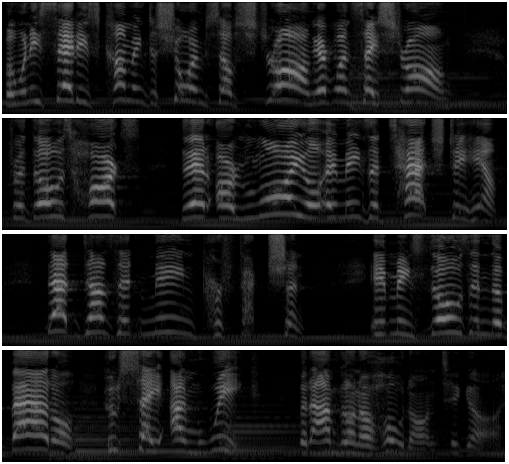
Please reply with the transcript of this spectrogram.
But when He said He's coming to show Himself strong, everyone say strong. For those hearts that are loyal, it means attached to Him. That doesn't mean perfection. It means those in the battle who say, I'm weak, but I'm going to hold on to God.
